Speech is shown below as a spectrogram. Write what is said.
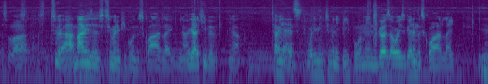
That's a lot. Too, uh, my reason is too many people in the squad. Like you know, you gotta keep it. You know. I mean, it's what do you mean too many people? I mean, the girls are always good in the squad. Like, Yeah.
